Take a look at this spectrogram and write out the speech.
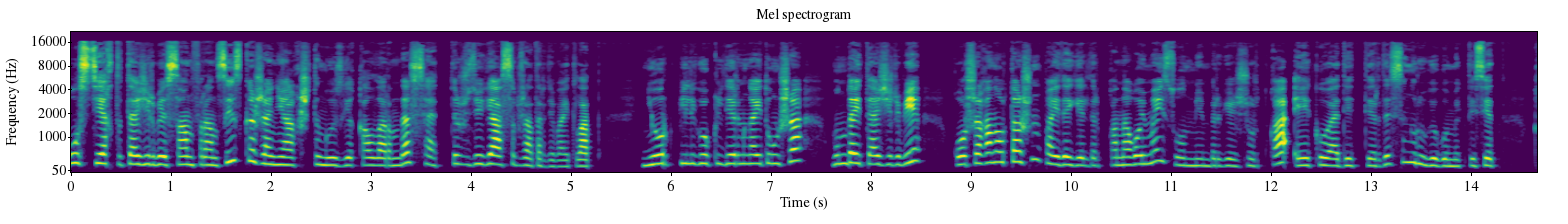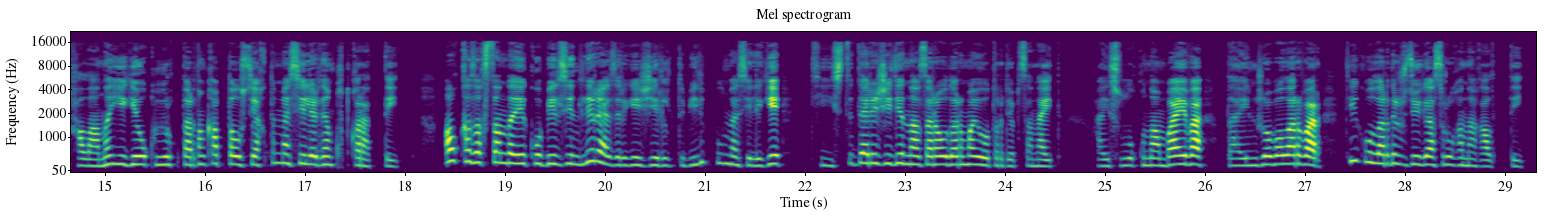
Осы сияқты тәжірибе сан франциско және ақш өзге қалаларында сәтті жүзеге асып жатыр деп айтылады. Нью йорк билік өкілдерінің айтуынша мұндай тәжірибе қоршаған орта үшін пайда келтіріп қана қоймай сонымен бірге жұртқа эко әдеттерді сіңіруге көмектеседі. Қаланы егеу құйрықтардың қаптау сияқты мәселелерден құтқарады дейді. Ал қазақстанда эко белсенділер әзірге жергілікті билік бұл мәселеге тиісті дәрежеде назар аудармай отыр деп санайды. Айсұлу құнанбаева дайын жобалар бар. Тек оларды жүзеге асыру ғана қалды дейді.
